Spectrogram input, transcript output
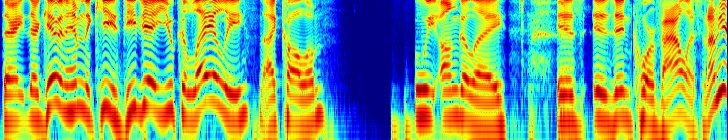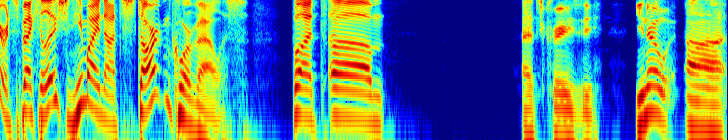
They're they're giving him the keys. DJ Ukulele, I call him. Uiagalelei is is in Corvallis, and I'm hearing speculation he might not start in Corvallis, but um, That's crazy. You know, uh,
